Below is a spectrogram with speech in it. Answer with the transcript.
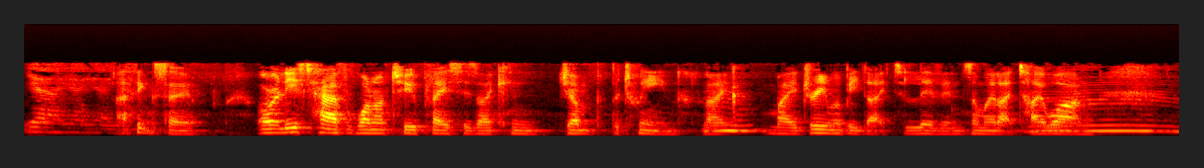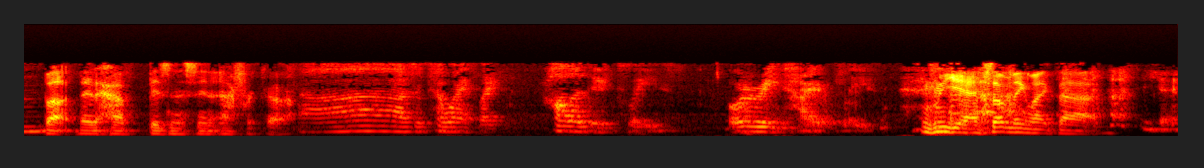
Yeah, yeah, yeah, yeah. I think so. Or at least have one or two places I can jump between. Like Mhm. my dream would be like to live in somewhere like Taiwan, Mm. but then have business in Africa. Ah, so Taiwan is like holiday place or a retire place. yeah, something like that. yeah,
